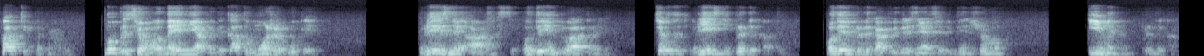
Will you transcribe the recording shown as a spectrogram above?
фактів та правил. Ну, при цьому одне ім'я предикату може бути різної арності. Один, два, три. Це будуть різні предикати. Один предикат відрізняється від іншого іменем предикату,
